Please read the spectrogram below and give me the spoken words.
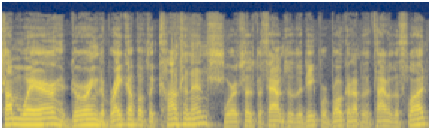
somewhere during the breakup of the continents, where it says the fountains of the deep were broken up at the time of the flood?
